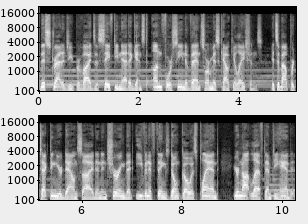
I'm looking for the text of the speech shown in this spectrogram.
This strategy provides a safety net against unforeseen events or miscalculations. It's about protecting your downside and ensuring that even if things don't go as planned, you're not left empty-handed.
